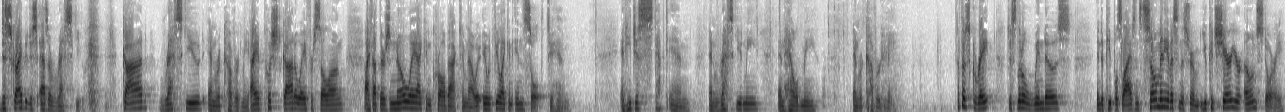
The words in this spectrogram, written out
Described it just as a rescue. God rescued and recovered me. I had pushed God away for so long. I thought there's no way I can crawl back to him now. It would feel like an insult to him. And he just stepped in and rescued me and held me and recovered me. Aren't those great, just little windows into people's lives. And so many of us in this room, you could share your own story,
